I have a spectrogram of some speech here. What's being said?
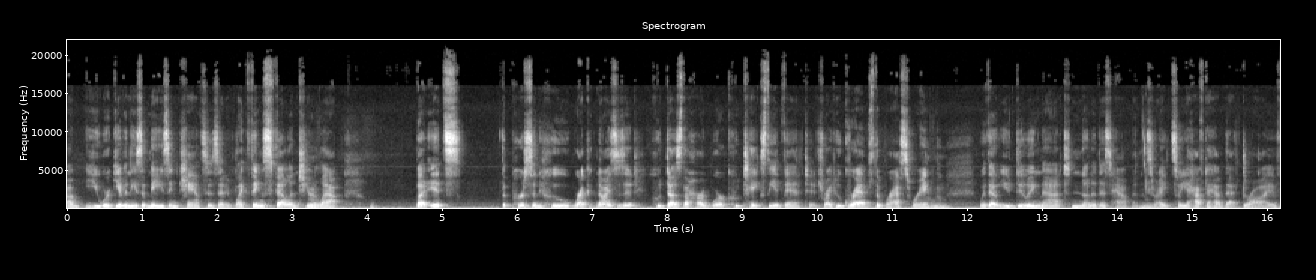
um, you were given these amazing chances and like things fell into your lap. But it's the person who recognizes it, who does the hard work, who takes the advantage, right? Who grabs the brass ring. without you doing that, none of this happens, right? So you have to have that drive.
